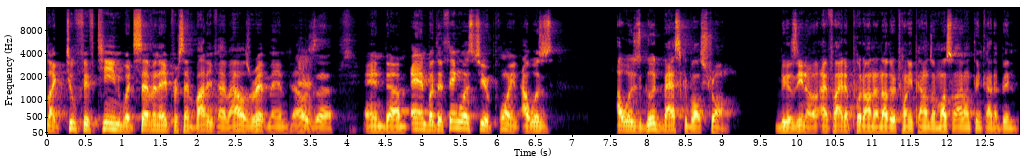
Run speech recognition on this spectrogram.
like two fifteen with seven eight percent body fat. I was ripped, man. I was. Uh, and um, and but the thing was, to your point, I was I was good basketball strong because you know if I had have put on another twenty pounds of muscle, I don't think I'd have been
